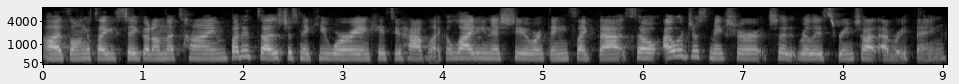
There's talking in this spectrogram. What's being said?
uh, as long as I stay good on the time. But it does just make you worry in case you have like a lighting issue or things like that. So I would just make sure to really screenshot everything.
